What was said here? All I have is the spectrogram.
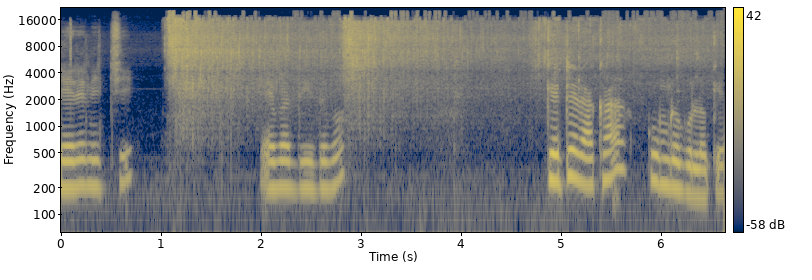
নেড়ে নিচ্ছি। এবার দিয়ে দেব কেটে রাখা কুমড়োগুলোকে।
